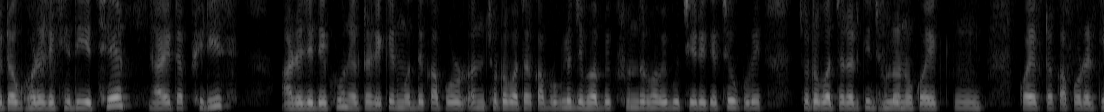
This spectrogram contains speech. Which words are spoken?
এটাও ঘরে রেখে দিয়েছে। আর এটা ফ্রিজ। আর এই যে দেখুন, একটা রেকের মধ্যে কাপড় ছোট বাচ্চার কাপড়গুলো যেভাবে সুন্দরভাবে গুছিয়ে রেখেছে, উপরে ছোট বাচ্চার আর কি ঝুলানো কয়েক কয়েকটা কাপড় আর কি।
